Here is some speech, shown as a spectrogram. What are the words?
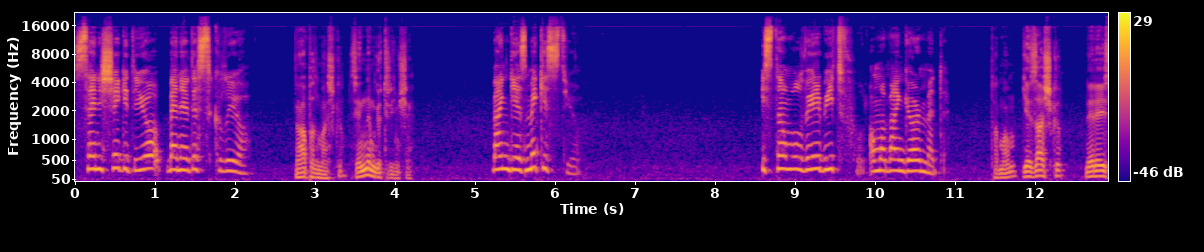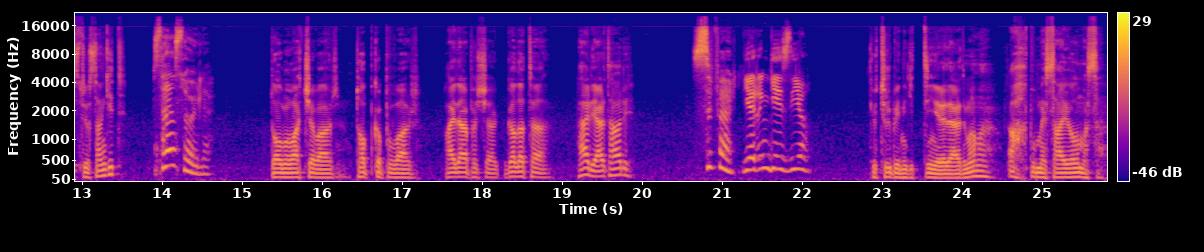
Sen işe gidiyor, ben evde sıkılıyor. Ne yapalım aşkım? Seni de mi götüreyim işe? Ben gezmek istiyor. İstanbul very beautiful ama ben görmedi. Tamam. Gez aşkım. Nereye istiyorsan git. Sen söyle. Dolmabahçe var, Topkapı var, Haydarpaşa, Galata. Her yer tarih. Süper. Yarın geziyor. Götür beni gittiğin yere derdim ama ah bu mesai olmasa.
